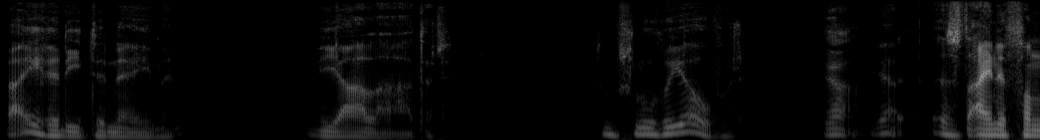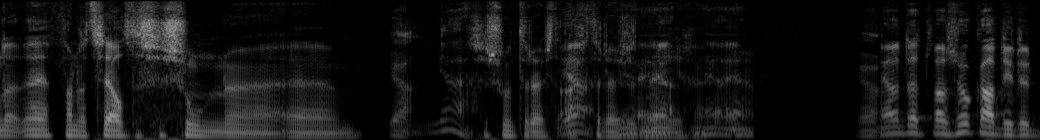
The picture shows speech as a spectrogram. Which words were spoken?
weigerde hij te nemen. Een jaar later. Toen sloeg hij over. Ja, Dat is het einde van, de, eh, van hetzelfde seizoen. eh, eh, ja. Ja. seizoen 2008, 2009. Ja, ja, ja. Ja. Nou, dat was ook altijd het,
